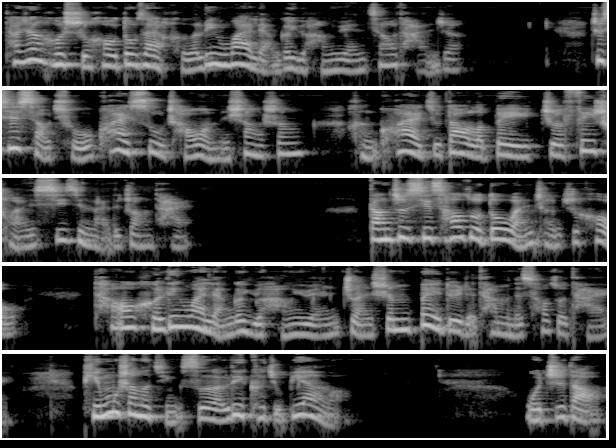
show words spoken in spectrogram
他任何时候都在和另外两个宇航员交谈着。这些小球快速朝我们上升，很快就到了被这飞船吸进来的状态。当这些操作都完成之后，涛和另外两个宇航员转身背对着他们的操作台，屏幕上的景色立刻就变了。我知道，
